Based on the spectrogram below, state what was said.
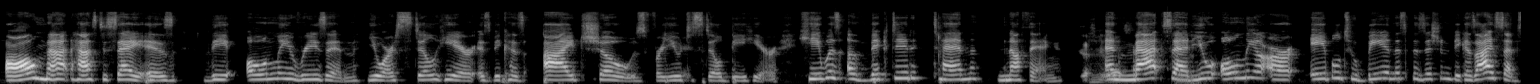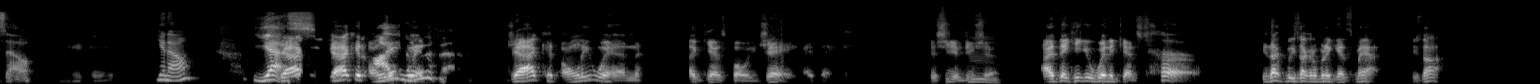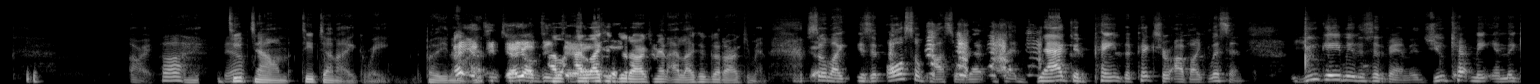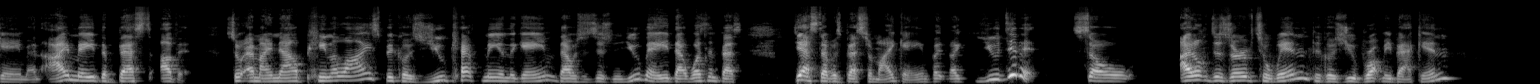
all Matt has to say is the only reason you are still here is because I chose for you to still be here. He was evicted 10 nothing. Yes, And was. Matt said, You only are able to be in this position because I said so. Mhm. You know? Jag, Yes, Jag could I agree win. with that. Jag could only win against Bowie Jane, I think, because she didn't do Mm. shit. I think he could win against her. He's not. He's not going to win against Matt. He's not. All right. Uh, Deep down, deep down, I agree. But you know, Hey, I- deep down, deep I, I like a good argument. I like a good argument. So, like, is it also possible that, that Jag could paint the picture of like, listen, you gave me this advantage, you kept me in the game, and I made the best of it. So, am I now penalized because you kept me in the game? That was a decision you made. That wasn't best. Yes, that was best for my game, but like you did it. So, I don't deserve to win because you brought me back in.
